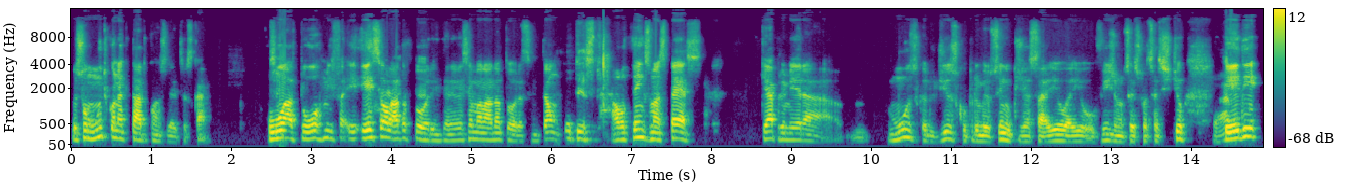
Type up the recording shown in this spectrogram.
eu sou muito conectado com as letras, cara. o ator me esse é o lado ator, entendeu? Esse é o meu lado ator, assim. Então, o texto. All Things Must Pass, que é a primeira música do disco, o primeiro single que já saiu aí o vídeo, não sei se você assistiu, claro. ele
